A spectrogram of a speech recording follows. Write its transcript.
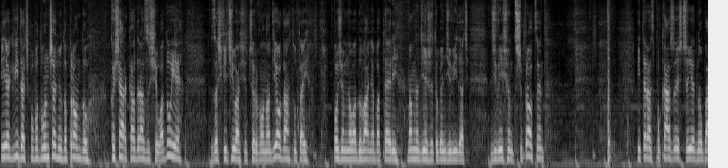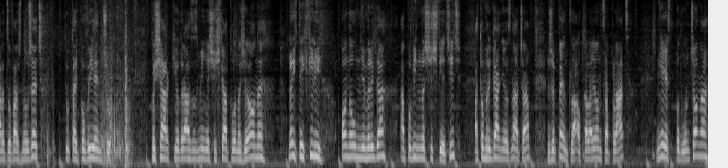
I jak widać po podłączeniu do prądu kosiarka od razu się ładuje. Zaświeciła się czerwona dioda. Tutaj poziom naładowania baterii. Mam nadzieję, że to będzie widać 93%. I teraz pokażę jeszcze jedną bardzo ważną rzecz. Tutaj po wyjęciu kosiarki od razu zmienia się światło na zielone. No i w tej chwili ono u mnie mryga, a powinno się świecić. A to mryganie oznacza, że pętla okalająca plac nie jest podłączona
